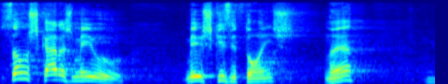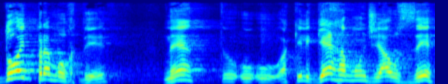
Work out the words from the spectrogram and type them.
São os caras meio, meio esquisitões, não é? Doido para morder, né? O, o, aquele Guerra Mundial Z,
